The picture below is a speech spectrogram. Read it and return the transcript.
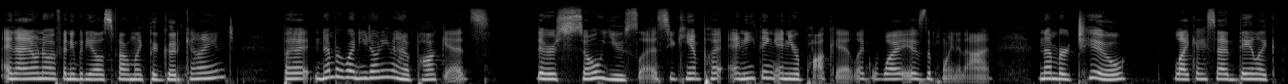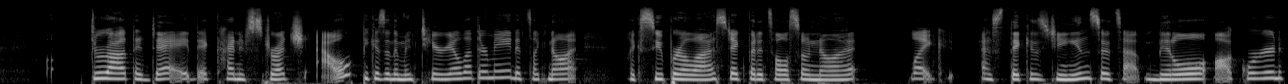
and I don't know if anybody else found like the good kind, but number one, you don't even have pockets. They're so useless. You can't put anything in your pocket. Like, what is the point of that? Number two, like I said, they like throughout the day, they kind of stretch out because of the material that they're made. It's like not like super elastic, but it's also not like as thick as jeans. So it's that middle awkward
